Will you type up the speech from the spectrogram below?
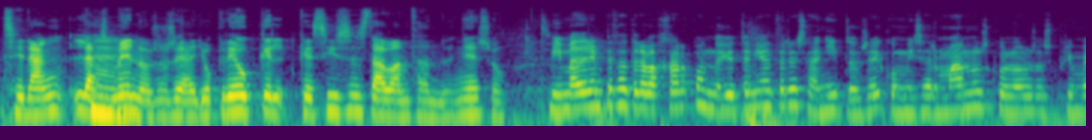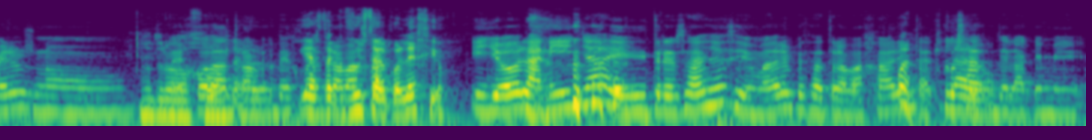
serán las Hmm. menos, o sea, yo creo que, que sí se está avanzando en eso. Mi madre empezó a trabajar cuando yo tenía tres añitos, ¿eh? Con mis hermanos, con los dos primeros, no, No dejó trabajó. de tra- Claro. dejó Y de hasta que fuiste al colegio. Y yo, la niña, y tres años, y mi madre empezó a trabajar Bueno, y tal. claro. Cosa de la que me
